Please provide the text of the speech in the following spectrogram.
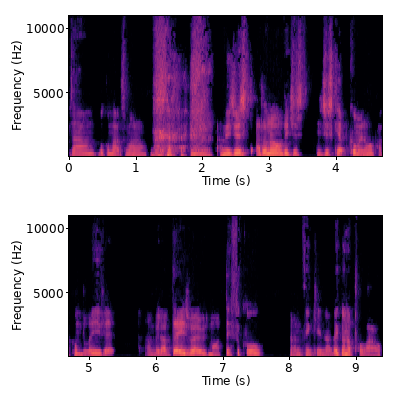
down, we'll come back tomorrow. and they just, I don't know, they just, they just kept coming up. I couldn't believe it. And we'd have days where it was more difficult. And I'm thinking, are they going to pull out?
